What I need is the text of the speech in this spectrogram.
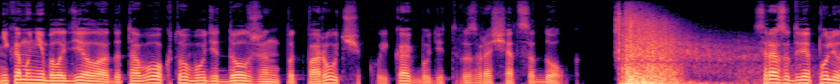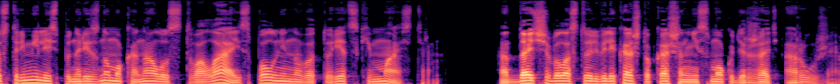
Никому не было дела до того, кто будет должен подпоручику и как будет возвращаться долг. Сразу две пули устремились по нарезному каналу ствола, исполненного турецким мастером. Отдача была столь велика, что Кашин не смог удержать оружие.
